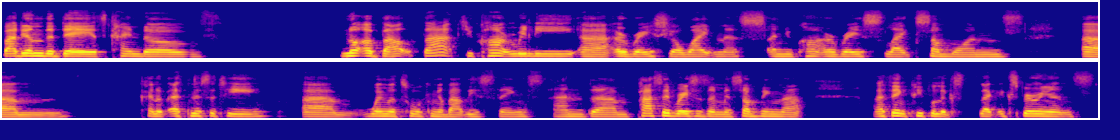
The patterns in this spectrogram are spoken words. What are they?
but at the end of the day, it's kind of not about that. You can't really uh, erase your whiteness and you can't erase like someone's um, kind of ethnicity um, when we're talking about these things. And um, passive racism is something that I think people ex- like experience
